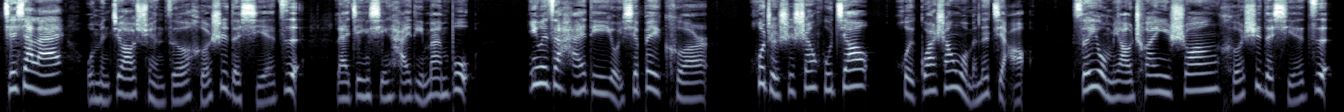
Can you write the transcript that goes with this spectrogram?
接下来，我们就要选择合适的鞋子来进行海底漫步，因为在海底有一些贝壳儿或者是珊瑚礁会刮伤我们的脚，所以我们要穿一双合适的鞋子。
